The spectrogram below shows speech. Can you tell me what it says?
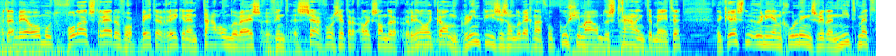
Het mbo moet voluit strijden voor beter reken- en taalonderwijs... vindt SER-voorzitter Alexander Renoy-Kan. Greenpeace is onderweg naar Fukushima om de straling te meten. De ChristenUnie en GroenLinks willen niet met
